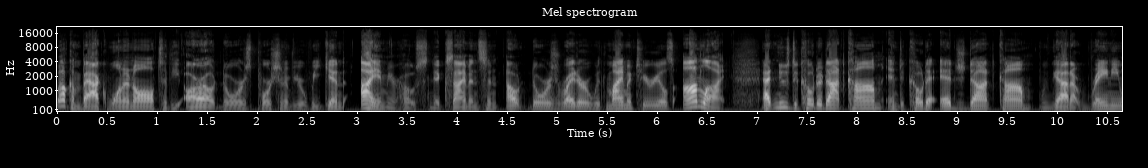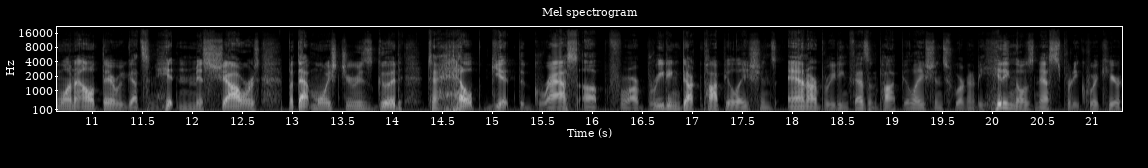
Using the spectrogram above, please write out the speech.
Welcome back, one and all, to the Our Outdoors portion of your weekend. I am your host, Nick Simonson, outdoors writer with my materials online at newsdakota.com and dakotaedge.com. We've got a rainy one out there. We've got some hit and miss showers, but that moisture is good to help get the grass up for our breeding duck populations and our breeding pheasant populations who are going to be hitting those nests pretty quick here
